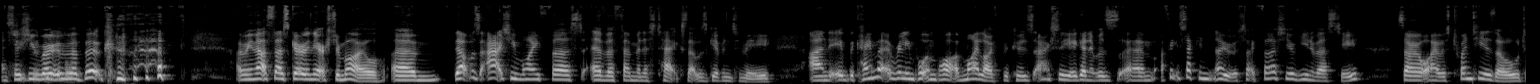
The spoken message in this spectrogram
And so she, she wrote him a book. I mean, that's that's going the extra mile. Um, that was actually my first ever feminist text that was given to me, and it became a really important part of my life because actually, again, it was um, I think second no, it was like first year of university. So I was 20 years old,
